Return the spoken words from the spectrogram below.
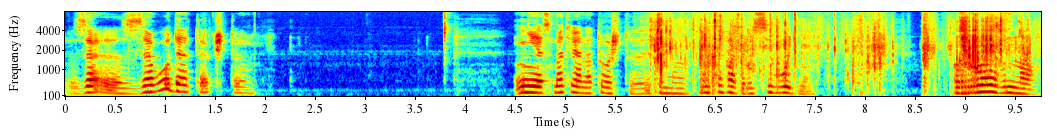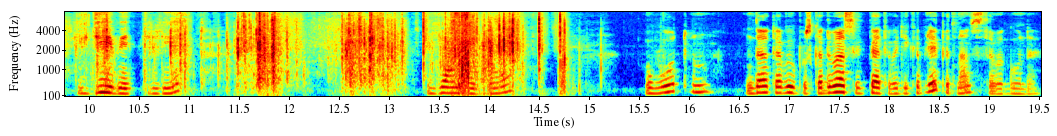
завода, так что несмотря на то, что этому инкубатору сегодня ровно 9 лет, я найду. Вот он. Дата выпуска 25 декабря 2015 года.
